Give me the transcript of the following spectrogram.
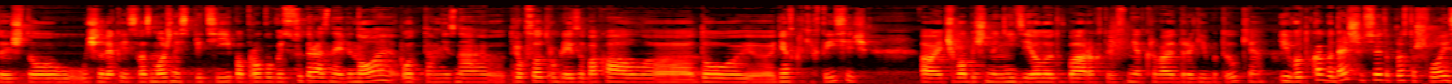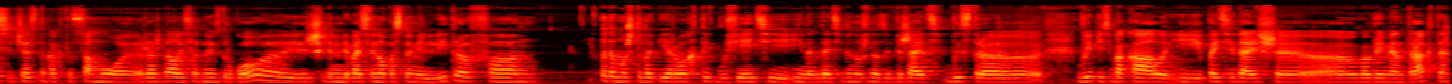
То есть, что у человека есть возможность прийти и попробовать супер разное вино от, там, не знаю, 300 рублей за бокал э, до э, нескольких тысяч чего обычно не делают в барах, то есть не открывают дорогие бутылки. И вот как бы дальше все это просто шло, если честно, как-то само рождалось одно из другого. И решили наливать вино по 100 миллилитров, а, Потому что, во-первых, ты в буфете, и иногда тебе нужно забежать быстро, выпить бокал и пойти дальше э, во время антракта.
